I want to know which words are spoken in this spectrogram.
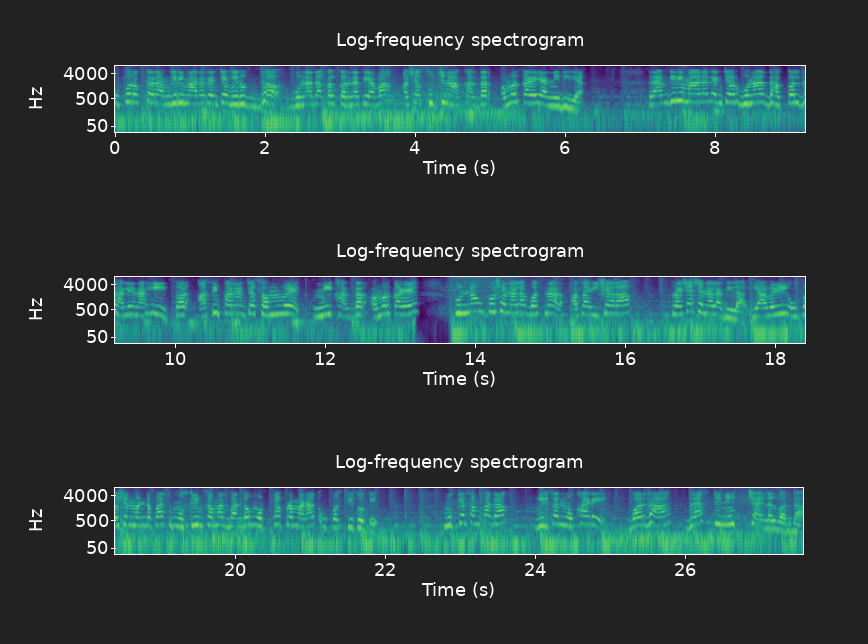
उपरोक्त रामगिरी महाराज यांच्या विरुद्ध गुन्हा दाखल करण्यात यावा अशा सूचना खासदार अमर काळे यांनी दिल्या. रामगिरी महाराज यांच्यावर गुन्हा दाखल झाले नाही तर आसिफ खान यांच्या समवेत मी खासदार अमर काळे पुन्हा उपोषणाला बसणार असा इशारा प्रशासनाला दिला. यावेळी उपोषण मंडपात मुस्लिम समाज बांधव मोठ्या प्रमाणात उपस्थित होते. मुख्य संपादक Wilson Mokhade Wardha blast news channel Wardha.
